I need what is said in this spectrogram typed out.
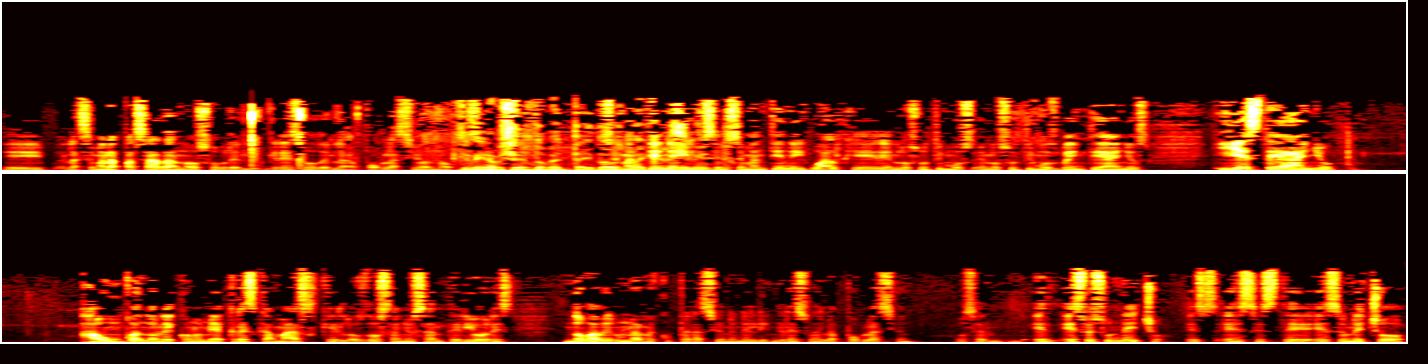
eh, la semana pasada, ¿no? Sobre el ingreso de la población, ¿no? De 1992 se mantiene, se, se, mantiene igual que en los últimos en los últimos 20 años y este año, aun cuando la economía crezca más que los dos años anteriores, no va a haber una recuperación en el ingreso de la población. O sea, eso es un hecho, es, es, este, es un hecho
